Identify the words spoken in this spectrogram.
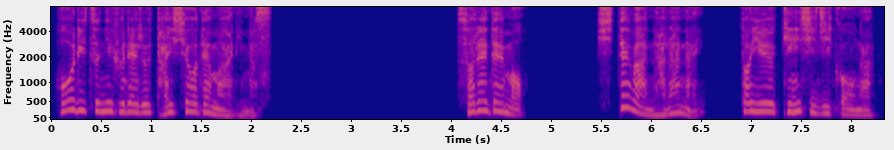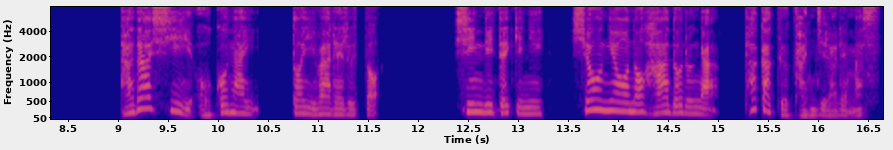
法律に触れる対象でもあります。それでもしてはならないという禁止事項が正しい行いと言われると心理的に商業のハードルが高く感じられます。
